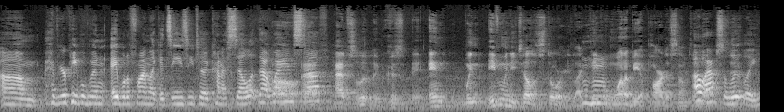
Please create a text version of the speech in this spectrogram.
Um, have your people been able to find like it's easy to kind of sell it that way Oh, and a- stuff? absolutely, because and when even when you tell the story, like people want to be a part of something. oh, that- absolutely.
